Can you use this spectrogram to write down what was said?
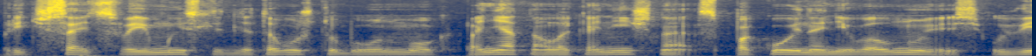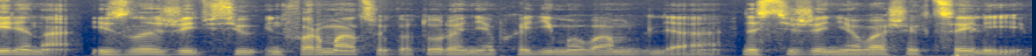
причесать свои мысли для того, чтобы он мог понятно, лаконично, спокойно, не волнуясь, уверенно изложить всю информацию, которая необходима вам для достижения ваших целей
